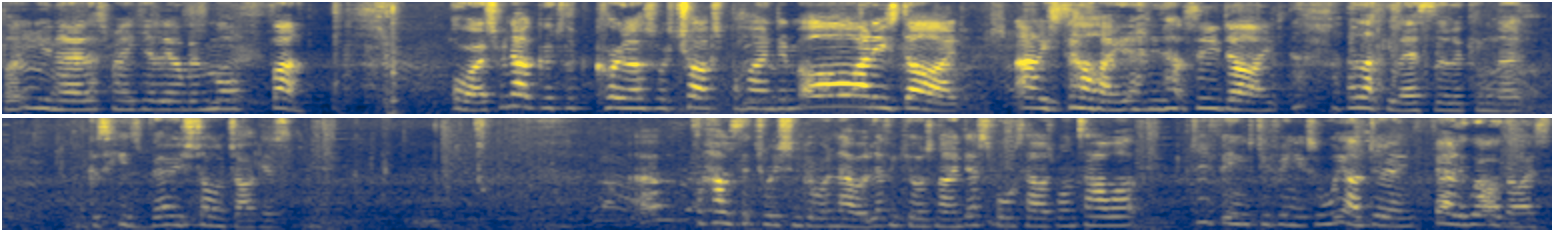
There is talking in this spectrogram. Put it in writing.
But you know, let's make it a little bit more fun. Alright, so we now go to the Kronos with Sharks behind him. Oh, and he's died. And he's died. And he's absolutely died. Unlucky they're still looking though. Because he's very strong, Shark um, how's the situation going now? 11 kills, 9 deaths, 4 towers, 1 tower, 2 Phoenix, 2 Phoenix. We are doing fairly well, guys.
